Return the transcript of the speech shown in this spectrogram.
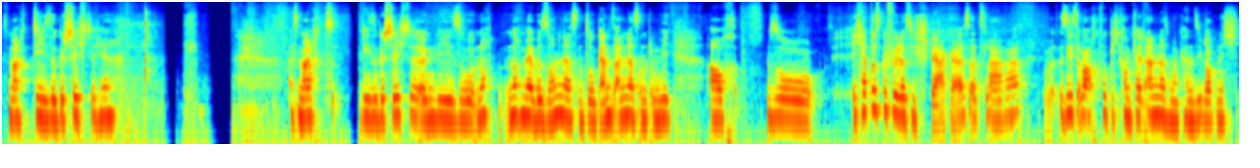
es macht diese Geschichte hier, es macht diese Geschichte irgendwie so noch, noch mehr besonders und so ganz anders und irgendwie auch so, ich habe das Gefühl, dass sie stärker ist als Lara. Sie ist aber auch wirklich komplett anders. Man kann sie überhaupt nicht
